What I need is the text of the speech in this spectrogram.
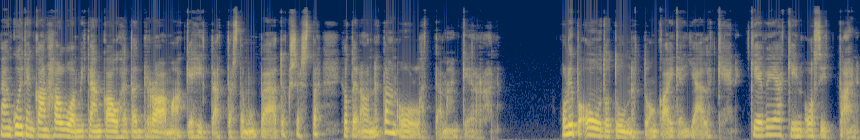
Mä en kuitenkaan halua mitään kauheata draamaa kehittää tästä mun päätöksestä, joten annetaan olla tämän kerran. Olipa outo tunne tuon kaiken jälkeen keveäkin osittain,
